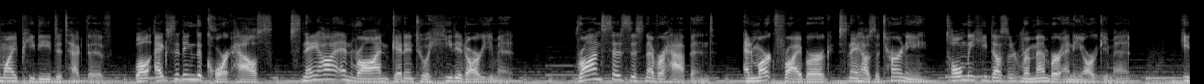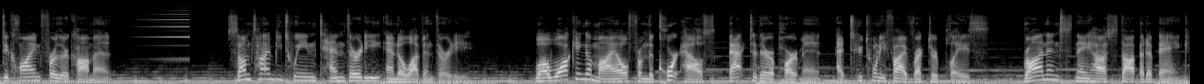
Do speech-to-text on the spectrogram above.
NYPD detective, while exiting the courthouse, Sneha and Ron get into a heated argument. Ron says this never happened, and Mark Freiberg, Sneha's attorney, told me he doesn't remember any argument. He declined further comment. Sometime between 10:30 and 11:30, while walking a mile from the courthouse back to their apartment at 225 Rector Place, Ron and Sneha stop at a bank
